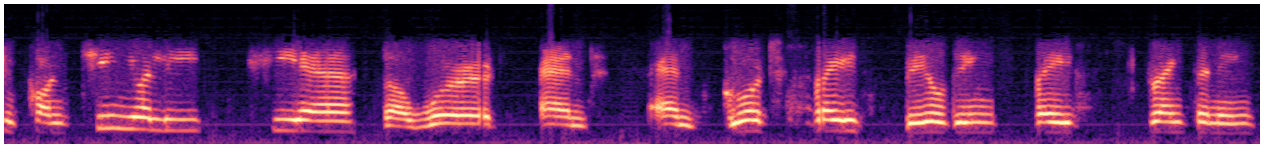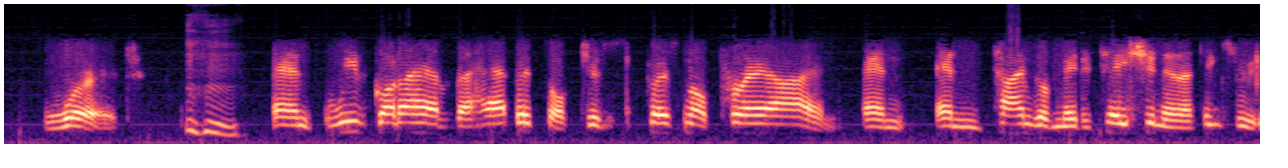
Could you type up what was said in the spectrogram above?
to continually hear the word and and good faith building, faith strengthening word. Mm-hmm. And we've got to have the habits of just personal prayer and and and times of meditation. And I think we,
